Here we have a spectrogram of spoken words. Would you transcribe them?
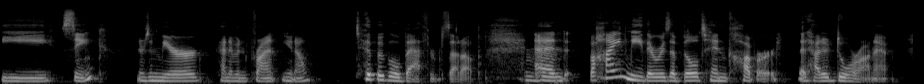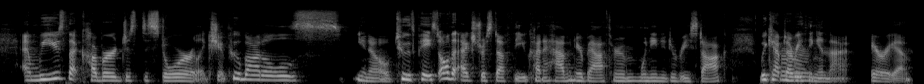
the sink. There's a mirror kind of in front, you know, typical bathroom setup. Mhm. And behind me, there was a built in cupboard that had a door on it. And we used that cupboard just to store like shampoo bottles, you know, toothpaste, all the extra stuff that you kind of have in your bathroom when you need to restock. We kept Mhm. everything in that area.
